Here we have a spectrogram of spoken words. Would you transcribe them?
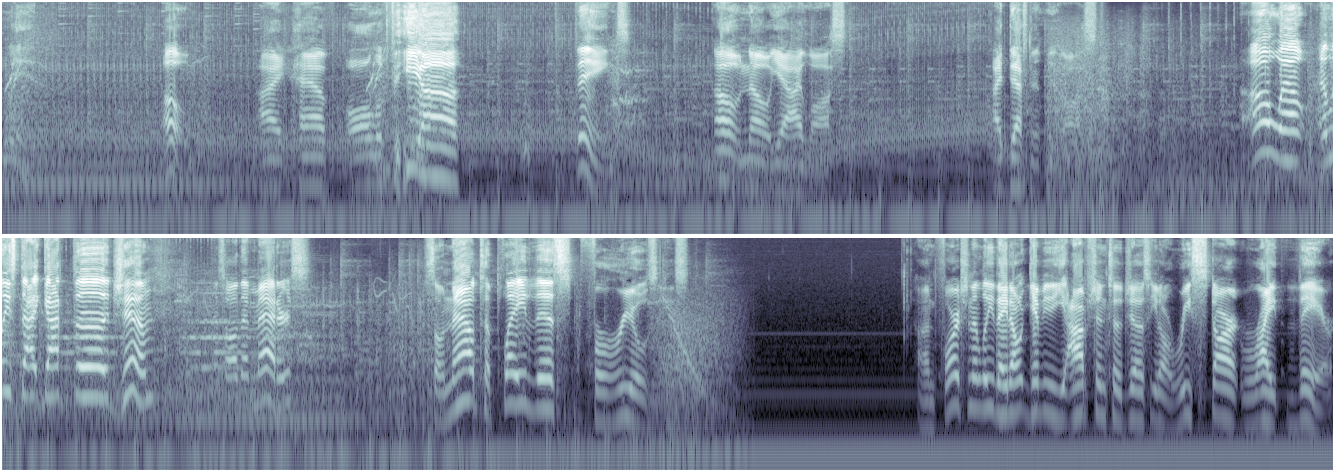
win. Oh, I have all of the, uh, things. Oh, no, yeah, I lost. I definitely lost. Oh, well, at least I got the gem. That's all that matters. So now to play this for realsies. Unfortunately, they don't give you the option to just, you know, restart right there.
